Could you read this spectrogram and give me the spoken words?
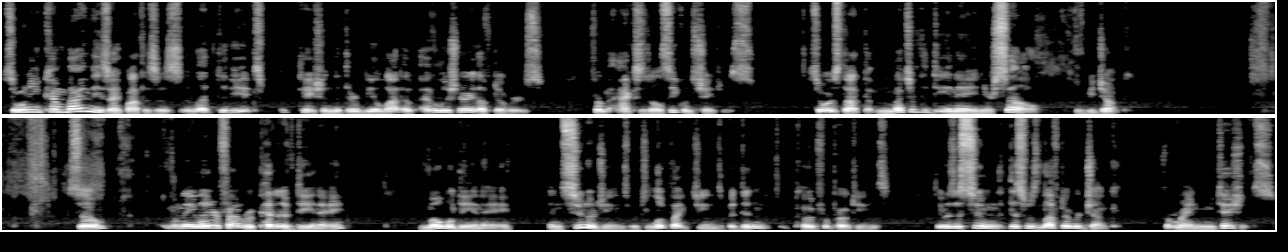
So when you combine these hypotheses, it led to the expectation that there would be a lot of evolutionary leftovers from accidental sequence changes. So it was thought that much of the DNA in your cell would be junk. So, when they later found repetitive DNA, mobile DNA, and pseudogenes, which looked like genes but didn't code for proteins, it was assumed that this was leftover junk from random mutations.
